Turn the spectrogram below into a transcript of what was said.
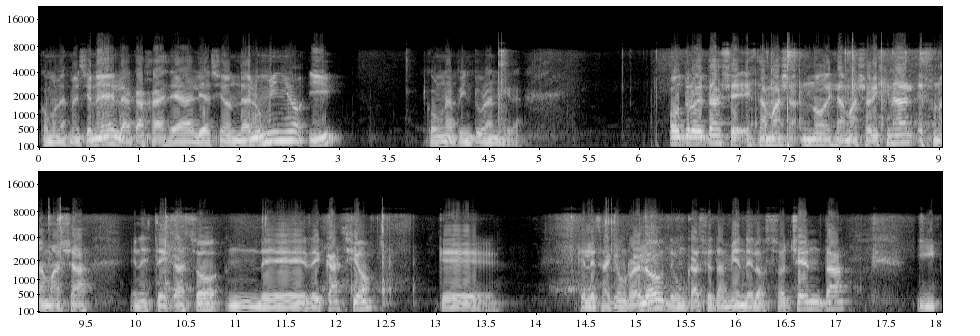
Como les mencioné, la caja es de aleación de aluminio y con una pintura negra. Otro detalle, esta malla no es la malla original, es una malla, en este caso, de, Casio, que, que le saqué un reloj, de un Casio también de los 80, y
